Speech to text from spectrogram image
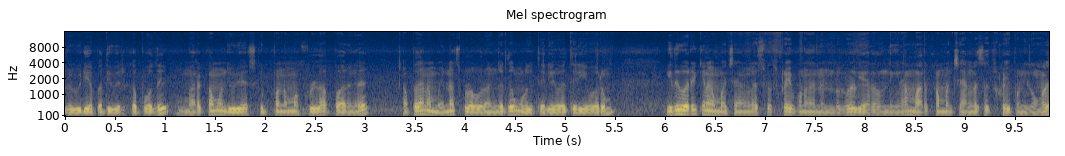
ஒரு வீடியோ பதிவு இருக்க போது மறக்காமல் இந்த வீடியோ ஸ்கிப் பண்ணாமல் ஃபுல்லாக பாருங்கள் அப்போ தான் நம்ம என்ன சொல்ல வரோங்கிறது உங்களுக்கு தெரியவா தெரிய வரும். இது வரைக்கும் நம்ம சேனலை சப்ஸ்கிரைப் பண்ணாத நண்பர்கள் யாராவது இருந்தீங்கன்னா மறக்காமல் சேனலை சப்ஸ்கிரைப் பண்ணிக்கோங்க.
